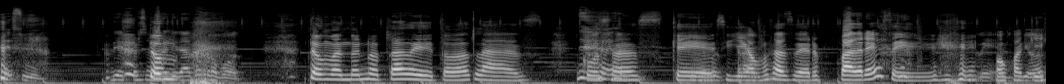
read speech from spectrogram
de su de personalidad de robot. tomando nota de todas las cosas que si llegamos a ser padres, eh, ojo aquí,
